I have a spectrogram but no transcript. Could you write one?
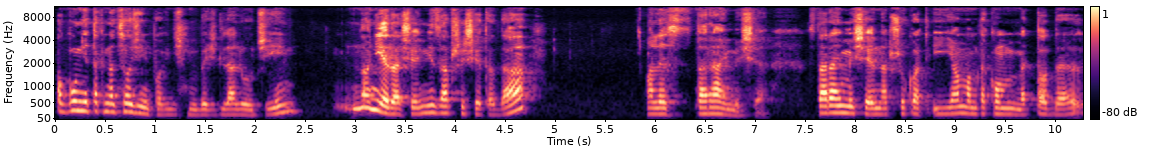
Ogólnie tak na co dzień powinniśmy być dla ludzi. No nie da się, nie zawsze się to da, ale starajmy się. Starajmy się na przykład, i ja mam taką metodę,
